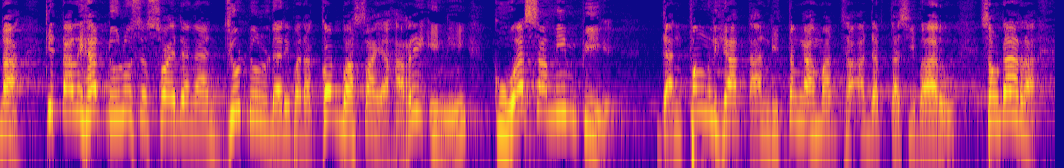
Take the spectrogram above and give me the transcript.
Nah, kita lihat dulu sesuai dengan judul daripada khotbah saya hari ini, kuasa mimpi dan penglihatan di tengah masa adaptasi baru. Saudara,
